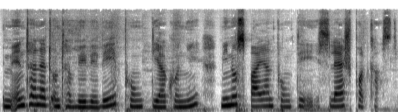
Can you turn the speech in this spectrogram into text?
im Internet unter www.diakonie-bayern.de slash podcast.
